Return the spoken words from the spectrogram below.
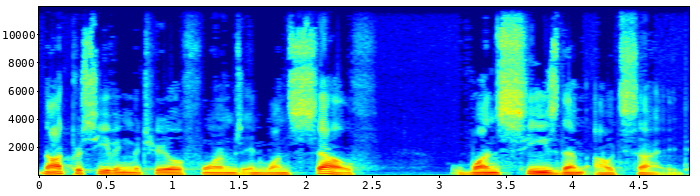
not perceiving material forms in oneself, one sees them outside.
